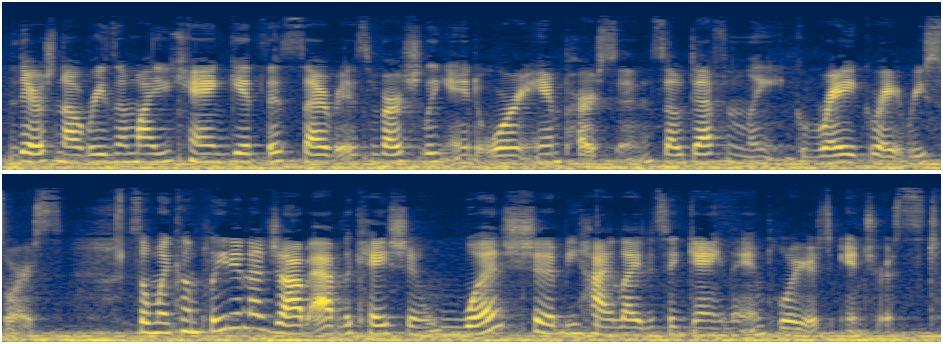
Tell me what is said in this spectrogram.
there's no reason why you can't get this service virtually and or in person. So definitely great, great resource. So, when completing a job application, what should be highlighted to gain the employer's interest?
